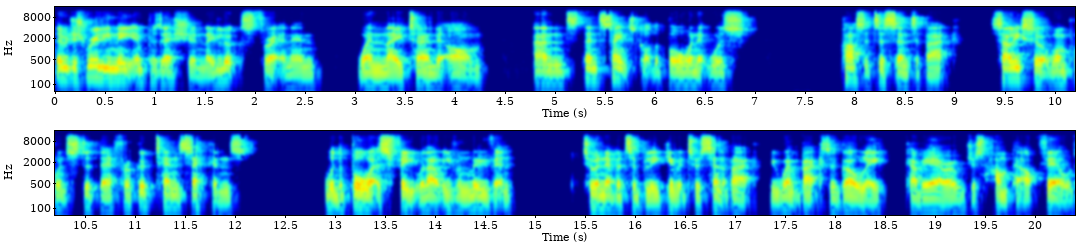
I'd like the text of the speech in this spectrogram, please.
They were just really neat in possession. They looked threatening when they turned it on. And then Saints got the ball and it was pass it to centre back Salisu at one point stood there for a good 10 seconds with the ball at his feet without even moving to inevitably give it to a centre back who went back to the goalie. Caballero would just hump it upfield.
